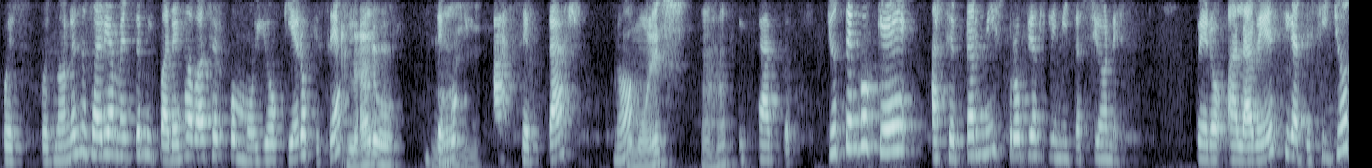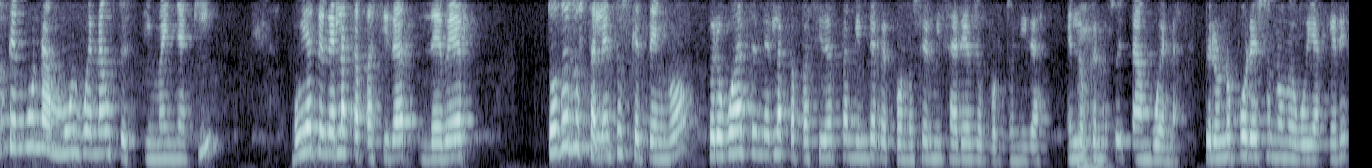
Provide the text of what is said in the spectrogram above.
pues, pues no necesariamente mi pareja va a ser como yo quiero que sea. Claro. Tengo que aceptar, ¿no? Como es. Exacto. Yo tengo que aceptar mis propias limitaciones, pero a la vez, fíjate, si yo tengo una muy buena autoestima, Iñaki, voy a tener la capacidad de ver todos los talentos que tengo, pero voy a tener la capacidad también de reconocer mis áreas de oportunidad en lo que no soy tan buena, pero no por eso no me voy a querer.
